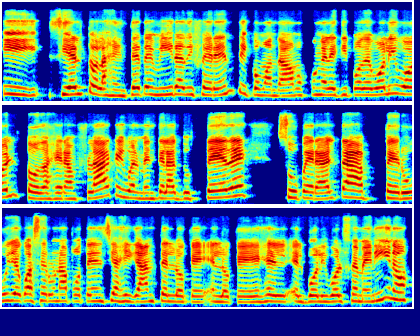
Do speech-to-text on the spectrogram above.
y cierto, la gente te mira diferente y como andábamos con el equipo de voleibol, todas eran flacas, igualmente las de ustedes, súper alta. Perú llegó a ser una potencia gigante en lo que, en lo que es el, el voleibol femenino.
